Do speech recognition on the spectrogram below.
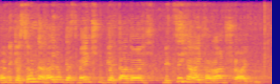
und die gesunde Heilung des Menschen wird dadurch mit Sicherheit voranschreiten.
